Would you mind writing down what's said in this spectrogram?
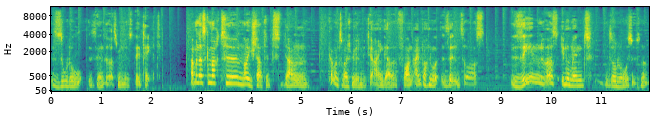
sudo sensors Haben wir das gemacht, äh, neu gestartet, dann kann man zum Beispiel mit der Eingabe von einfach nur Sensors sehen, was im Moment so los ist. Ne?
